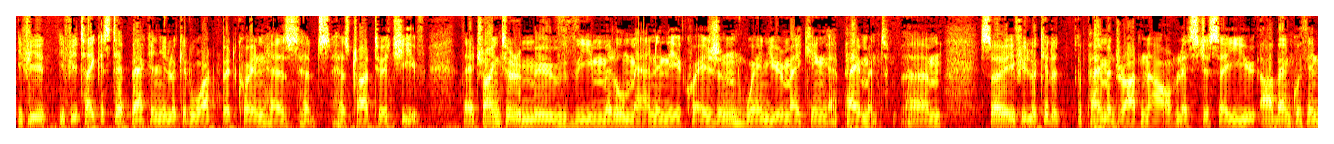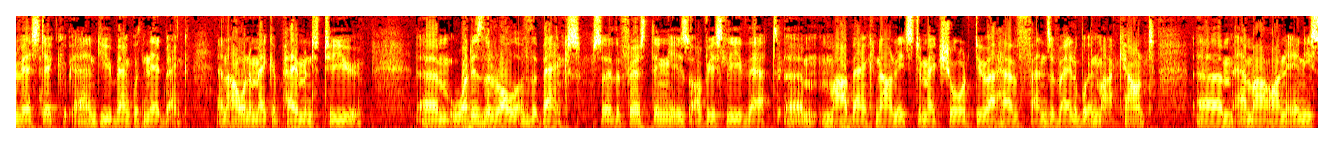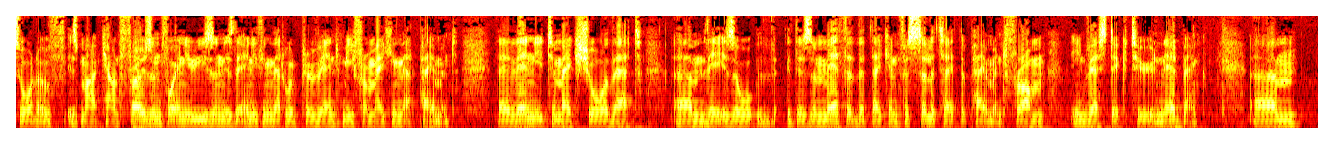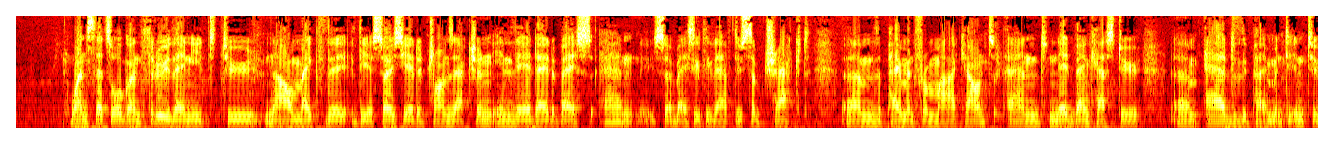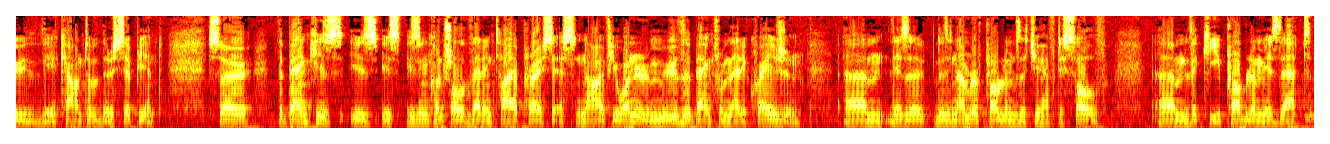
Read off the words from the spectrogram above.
if you if you take a step back and you look at what Bitcoin has has, has tried to achieve, they're trying to remove the middleman in the equation when you're making a payment. Um, so if you look at a, a, payment right now, let's just say you I bank with Investec and you bank with Nedbank, and I want to make a payment to you um, what is the role of the banks? So the first thing is obviously that um, my bank now needs to make sure: do I have funds available in my account? Um, am I on any sort of is my account frozen for any reason? Is there anything that would prevent me from making that payment? They then need to make sure that um, there is a there's a method that they can facilitate the payment from Investec to Nedbank. Once that's all gone through, they need to now make the, the associated transaction in their database. And so basically, they have to subtract um, the payment from my account, and Nedbank has to um, add the payment into the account of the recipient. So the bank is, is, is, is in control of that entire process. Now, if you want to remove the bank from that equation, um, there's, a, there's a number of problems that you have to solve. Um, the key problem is that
